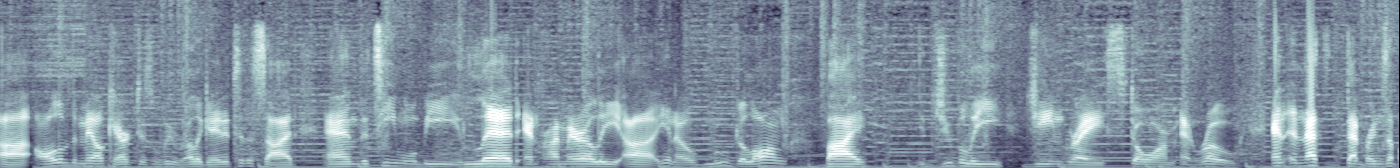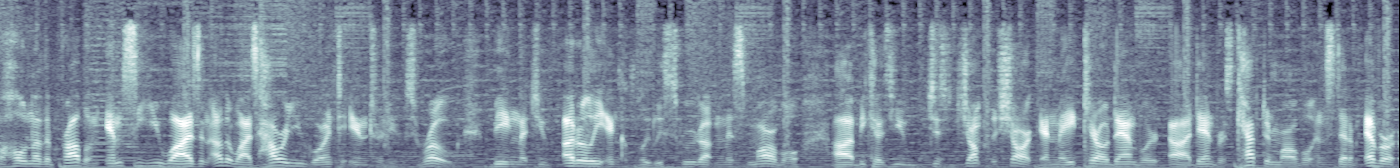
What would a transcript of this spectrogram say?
uh, all of the male characters will be relegated to the side, and the team will be led and primarily, uh, you know, moved along by Jubilee, Jean Grey, Storm, and Rogue. And and that that brings up a whole nother problem. MCU wise and otherwise, how are you going to introduce Rogue? Being that you've utterly and completely screwed up Miss Marvel uh, because you just jumped the shark and made Carol uh, Danvers Captain Marvel instead of ever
